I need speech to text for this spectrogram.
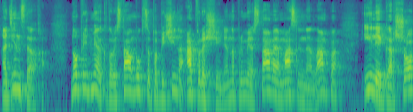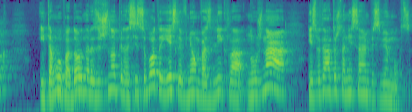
Один алха. Но предмет, который стал мукца по причине отвращения, например, старая масляная лампа или горшок и тому подобное, разрешено переносить субботу, если в нем возникла нужна несмотря на то, что они сами по себе мукцы.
